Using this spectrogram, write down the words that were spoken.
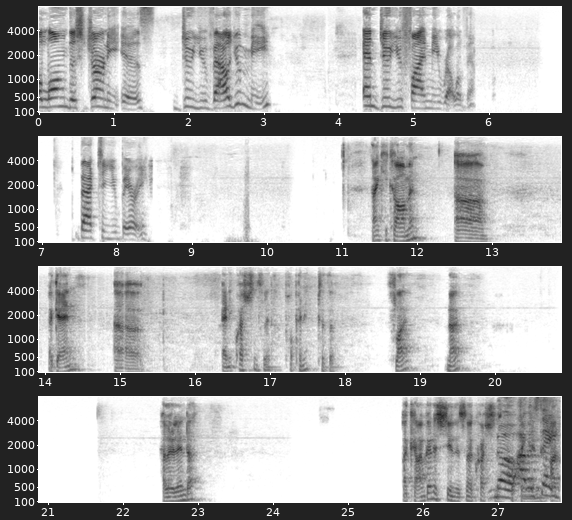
along this journey is Do you value me? And do you find me relevant? Back to you, Barry. Thank you, Carmen. Uh, again, Uh, any questions, Linda? Pop in to the flow? No? Hello, Linda? Okay, I'm going to assume there's no questions. No, I was saying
